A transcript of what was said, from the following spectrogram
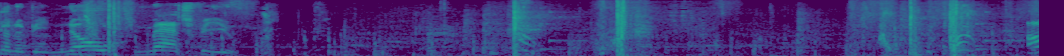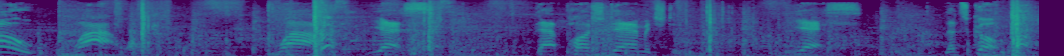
gonna be no match for you. Oh, wow. Wow, yes. That punch damaged him. Yes. Let's go.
